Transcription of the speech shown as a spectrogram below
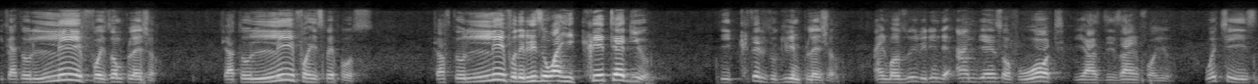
If you have to live for his own pleasure, if you have to live for his purpose, if you have to live for the reason why he created you, he created you to give him pleasure and must be within the ambience of what He has designed for you, which is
